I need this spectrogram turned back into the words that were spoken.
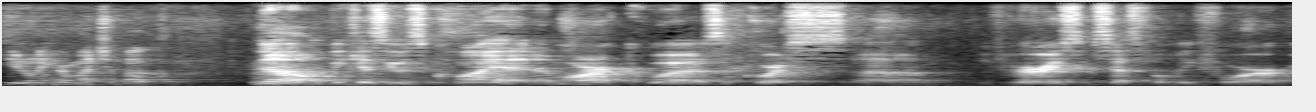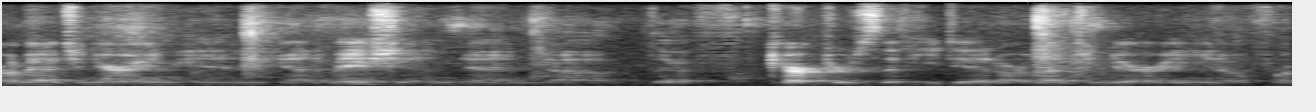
you don't hear much about Claude. No, because he was quiet. And Marc was, of course, um, very successful before Imagineering in animation, and uh, the characters that he did are legendary. You know, from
